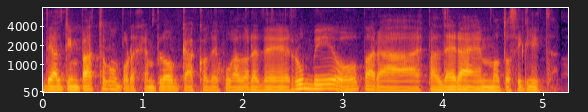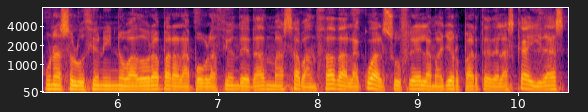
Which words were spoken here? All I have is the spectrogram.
de alto impacto, como por ejemplo cascos de jugadores de rugby o para espalderas en motociclistas. Una solución innovadora para la población de edad más avanzada, la cual sufre la mayor parte de las caídas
